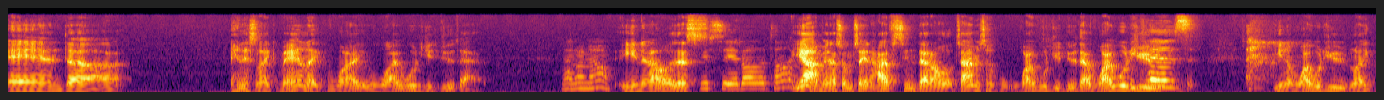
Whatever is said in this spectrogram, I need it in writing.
and uh and it's like man like why why would you do that I don't know. you know that's You see it all the time. yeah i mean that's what i'm saying i've seen that all the time it's like why would you do that why would you Because you know, why would you like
